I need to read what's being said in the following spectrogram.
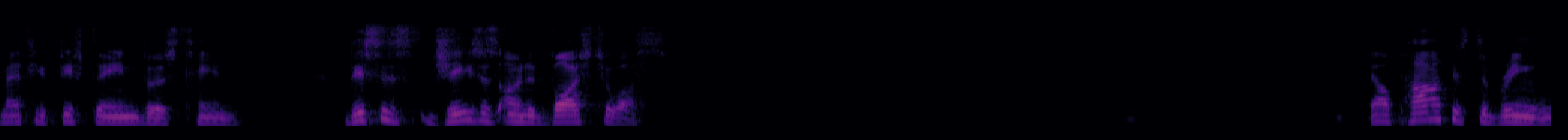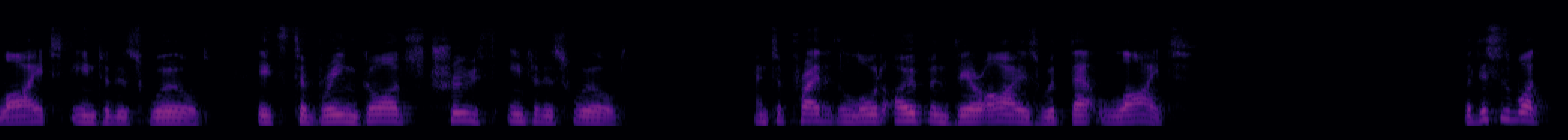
Matthew 15, verse 10. This is Jesus' own advice to us. Our path is to bring light into this world. It's to bring God's truth into this world and to pray that the Lord opens their eyes with that light. But this is what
